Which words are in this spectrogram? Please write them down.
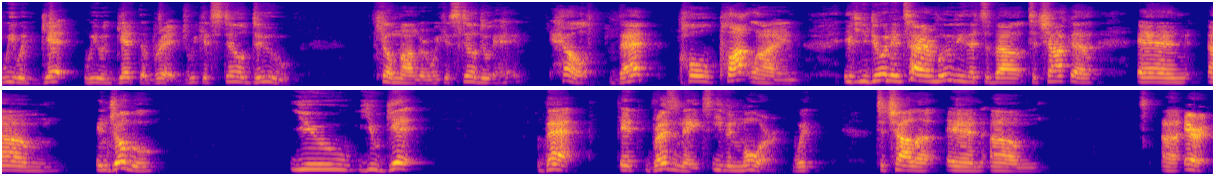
we would get we would get the bridge. We could still do Killmonger. We could still do hell that whole plot line. If you do an entire movie that's about T'Chaka and um, N'Jobu, you you get that it resonates even more with T'Challa and um, uh, Eric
